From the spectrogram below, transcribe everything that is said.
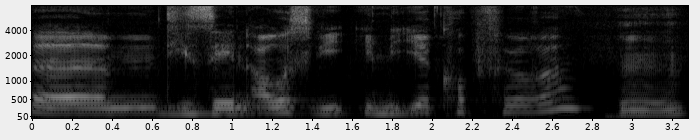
ähm, die sehen aus wie in ihr Kopfhörer. Mhm.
